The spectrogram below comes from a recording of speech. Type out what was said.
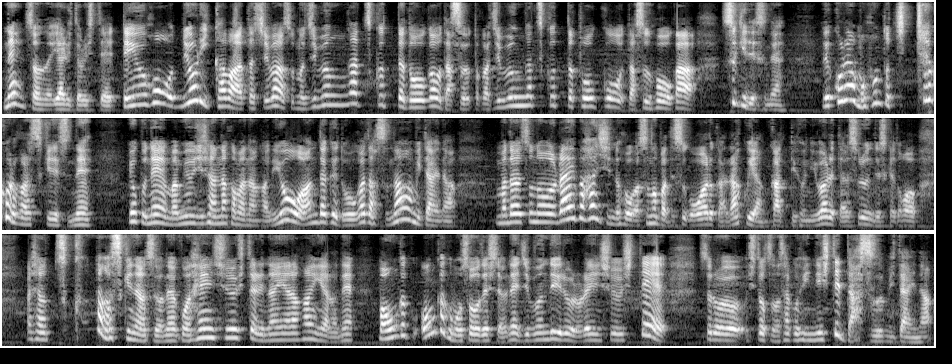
ね、そのやりとりしてっていう方よりかは私はその自分が作った動画を出すとか自分が作った投稿を出す方が好きですね。で、これはもうほんとちっちゃい頃から好きですね。よくね、まあミュージシャン仲間なんかで、ようあんだけ動画出すな、みたいなまだそのライブ配信の方がその場ですぐ終わるから楽やんかっていう風に言われたりするんですけど、私は作るのが好きなんですよね。この編集したりなんやらかんやらね。まあ音楽、音楽もそうでしたよね。自分でいろいろ練習して、それを一つの作品にして出すみたいな。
